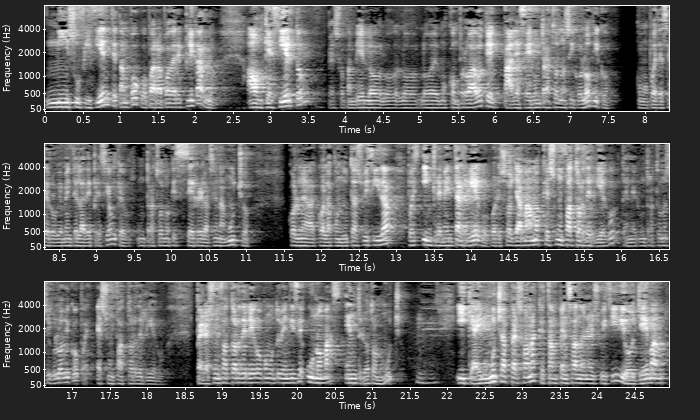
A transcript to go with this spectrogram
ni suficiente tampoco para poder explicarlo. Aunque es cierto, eso también lo, lo hemos comprobado, que padecer un trastorno psicológico, como puede ser obviamente la depresión, que es un trastorno que se relaciona mucho con la, con la, conducta suicida, pues incrementa el riesgo. Por eso llamamos que es un factor de riesgo. Tener un trastorno psicológico, pues es un factor de riesgo. Pero es un factor de riesgo, como tú bien dices, uno más, entre otros muchos. Y que hay muchas personas que están pensando en el suicidio o llevan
